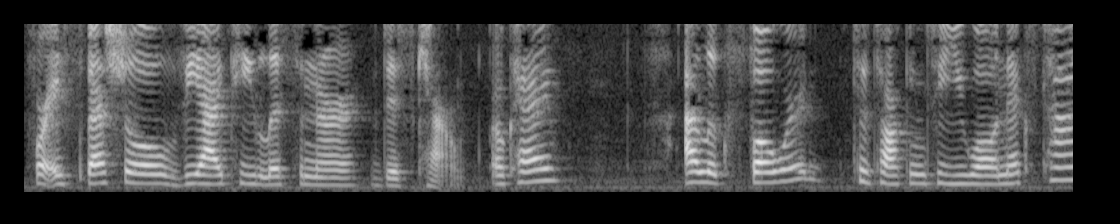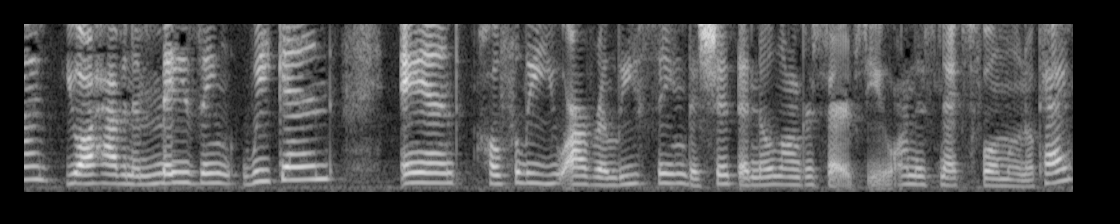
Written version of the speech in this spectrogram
for a special VIP listener discount. Okay? I look forward to talking to you all next time. You all have an amazing weekend. And hopefully, you are releasing the shit that no longer serves you on this next full moon, okay?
